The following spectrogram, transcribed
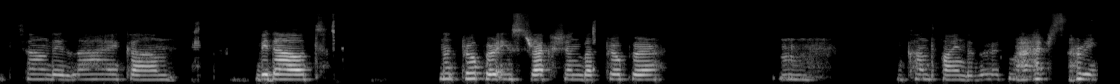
it sounded like, um, without not proper instruction, but proper, mm, I can't find the word, sorry,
